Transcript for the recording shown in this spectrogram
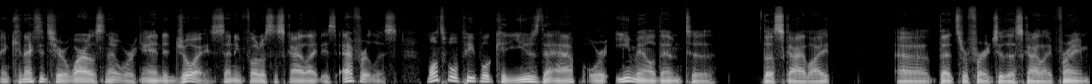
and connect it to your wireless network and enjoy. Sending photos to Skylight is effortless. Multiple people can use the app or email them to the Skylight. Uh, that's referring to the Skylight Frame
